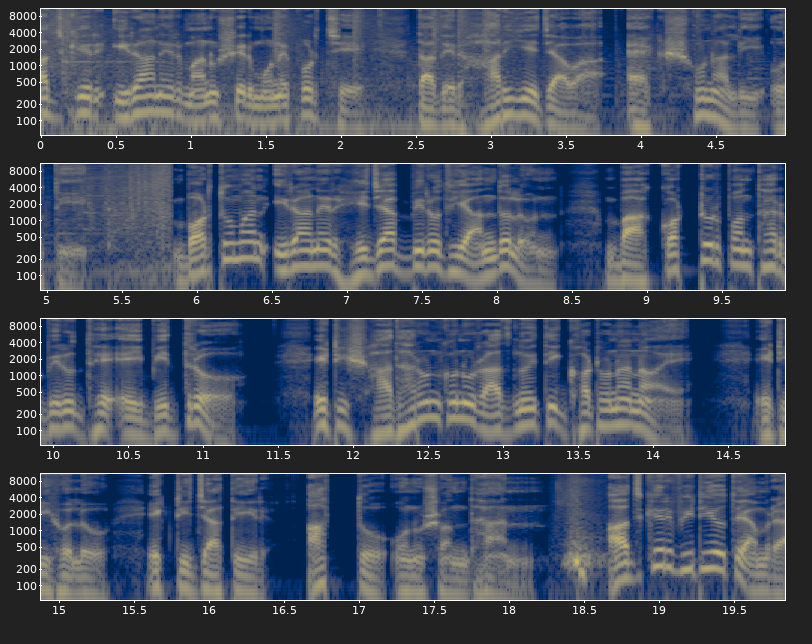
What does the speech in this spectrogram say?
আজকের ইরানের মানুষের মনে পড়ছে তাদের হারিয়ে যাওয়া এক সোনালী অতীত। বর্তমান ইরানের হিজাব বিরোধী আন্দোলন বা কট্টরপন্থার বিরুদ্ধে এই বিদ্রোহ, এটি সাধারণ কোনো রাজনৈতিক ঘটনা নয়, এটি হল একটি জাতির আত্ম অনুসন্ধান আজকের ভিডিওতে আমরা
